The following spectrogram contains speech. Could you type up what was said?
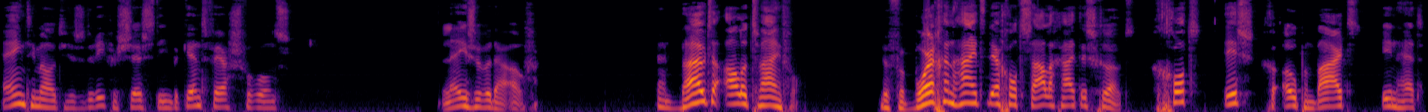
1 Timotheus 3 vers 16, bekend vers voor ons. Lezen we daarover. En buiten alle twijfel de verborgenheid der godzaligheid is groot. God is geopenbaard in het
